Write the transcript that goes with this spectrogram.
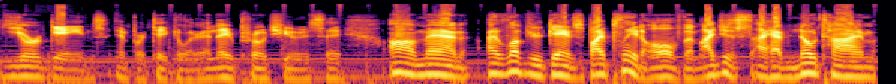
your games in particular, and they approach you and say, "Oh man, I love your games, but I played all of them. I just I have no time.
